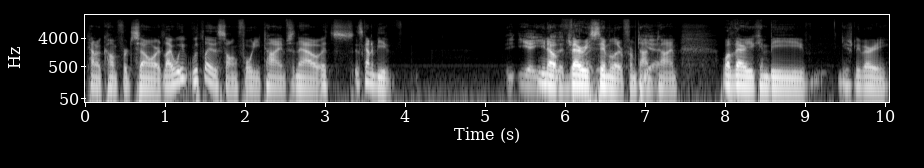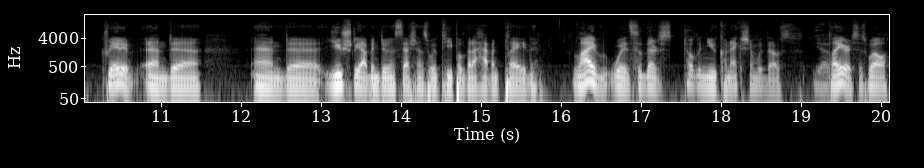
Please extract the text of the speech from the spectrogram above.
kind of comfort zone where like we we play this song forty times, so now it's it's gonna be Yeah, you, know, the general very similar from time Yeah. to time. Well, there you can be usually very creative, and uh, and uh, usually I've been doing sessions with people that I haven't played live with, so there's totally new connection with those Yeah. players as well.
